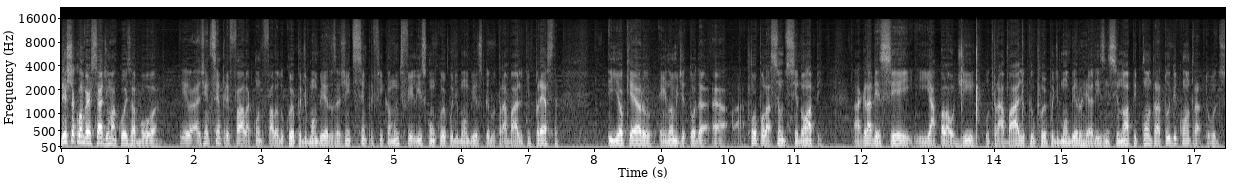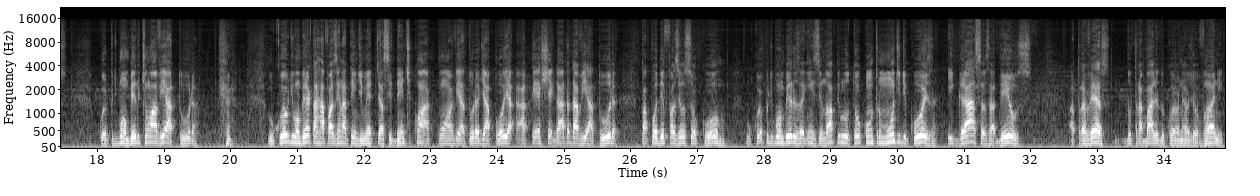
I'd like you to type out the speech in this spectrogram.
Deixa eu conversar de uma coisa boa. Eu, a gente sempre fala, quando fala do Corpo de Bombeiros, a gente sempre fica muito feliz com o Corpo de Bombeiros pelo trabalho que presta. E eu quero, em nome de toda a, a população de Sinop, agradecer e aplaudir o trabalho que o Corpo de Bombeiro realiza em Sinop contra tudo e contra todos. O Corpo de Bombeiro tinha uma viatura. o Corpo de Bombeiro estava fazendo atendimento de acidente com a, com a viatura de apoio até a chegada da viatura para poder fazer o socorro. O Corpo de Bombeiros aqui em Sinop lutou contra um monte de coisa e graças a Deus, através do trabalho do Coronel Giovanni,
